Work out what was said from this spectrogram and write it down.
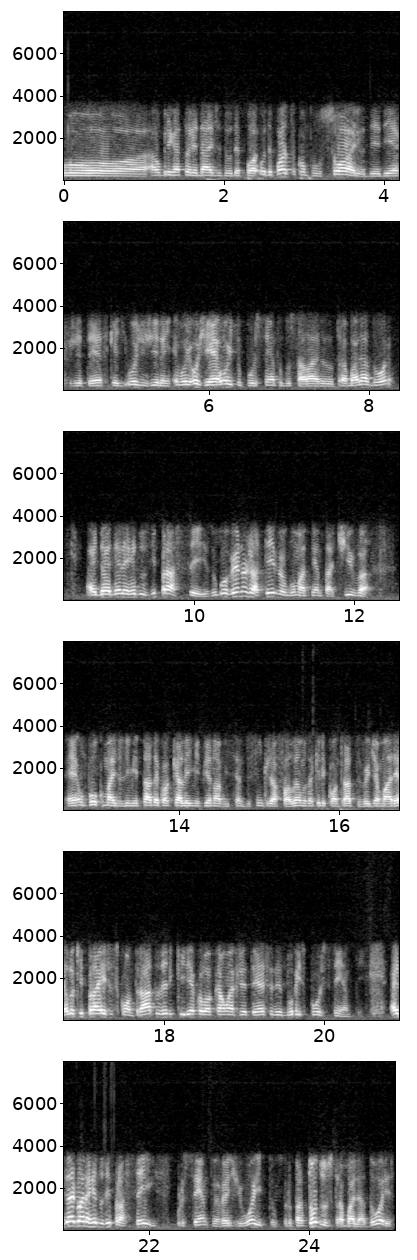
o, a obrigatoriedade do depósito, o depósito compulsório de, de FGTS, que hoje, gira em, hoje é 8% do salário do trabalhador, a ideia dele é reduzir para 6%. O governo já teve alguma tentativa é, um pouco mais limitada com aquela MP 905 que já falamos, aquele contrato verde e amarelo, que para esses contratos ele queria colocar um FGTS de 2%. A ideia agora é reduzir para 6%, ao invés de 8%, para todos os trabalhadores,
